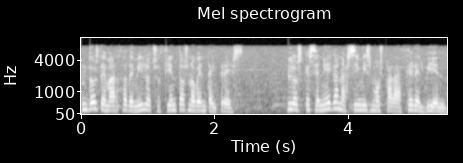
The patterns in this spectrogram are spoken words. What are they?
2 de marzo de 1893. Los que se niegan a sí mismos para hacer el bien,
